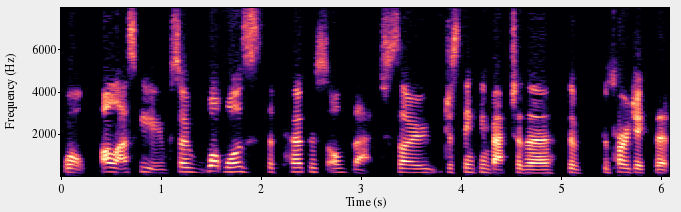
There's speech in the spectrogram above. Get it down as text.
well, I'll ask you. So, what was the purpose of that? So, just thinking back to the, the, the project that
